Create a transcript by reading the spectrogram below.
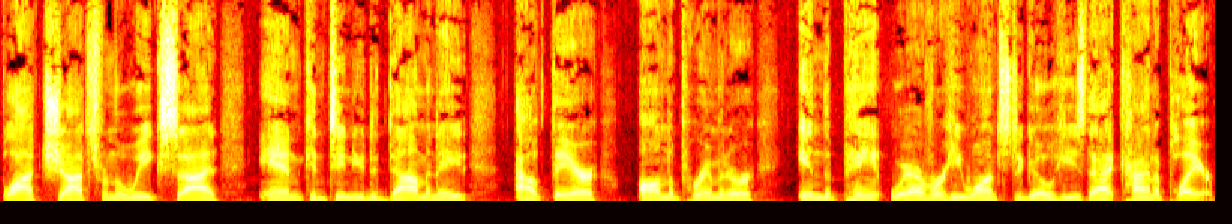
block shots from the weak side and continue to dominate out there on the perimeter, in the paint, wherever he wants to go. He's that kind of player.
